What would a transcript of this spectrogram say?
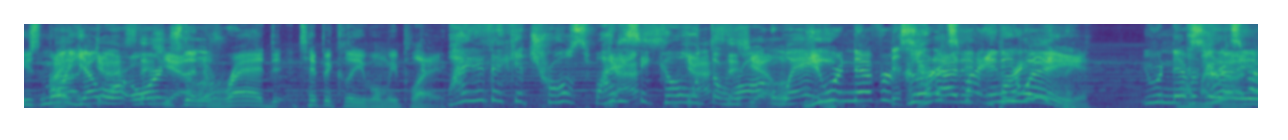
He's more Uh, yellow or Gast is orange than red typically when we play. Why do they get trolls? Why does Gas- it go the wrong yellow. way? You were never This good at it anyway. brain. You were never Oh good at it anyway.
